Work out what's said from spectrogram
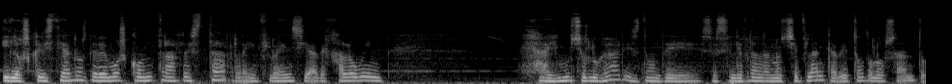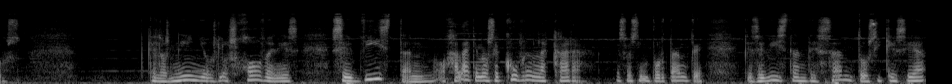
Y los cristianos debemos contrarrestar la influencia de Halloween. Hay muchos lugares donde se celebra la Noche Blanca de todos los santos. Que los niños, los jóvenes se vistan, ojalá que no se cubran la cara, eso es importante, que se vistan de santos y que sea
